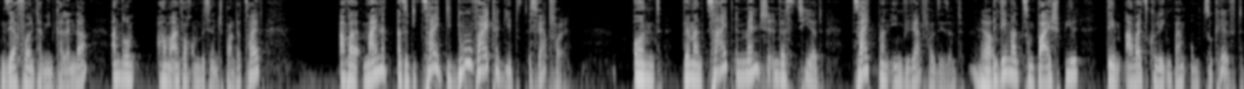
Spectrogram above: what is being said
einen sehr vollen Terminkalender, andere haben einfach auch ein bisschen entspannte Zeit. Aber meine, also die Zeit, die du weitergibst, ist wertvoll. Und wenn man Zeit in Menschen investiert, zeigt man ihnen, wie wertvoll sie sind. Ja. Indem man zum Beispiel dem Arbeitskollegen beim Umzug hilft.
